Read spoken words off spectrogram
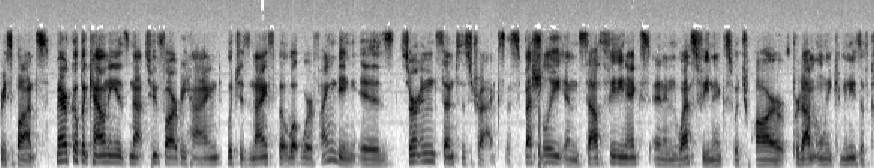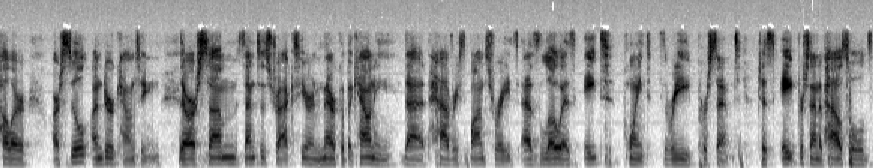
response. Maricopa County is not too far behind, which is nice, but what we're finding is certain census tracts, especially in South Phoenix and in West Phoenix, which are predominantly communities of color, are still undercounting. There are some census tracts here in Maricopa County that have response rates as low as 8.3%. Just 8% of households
